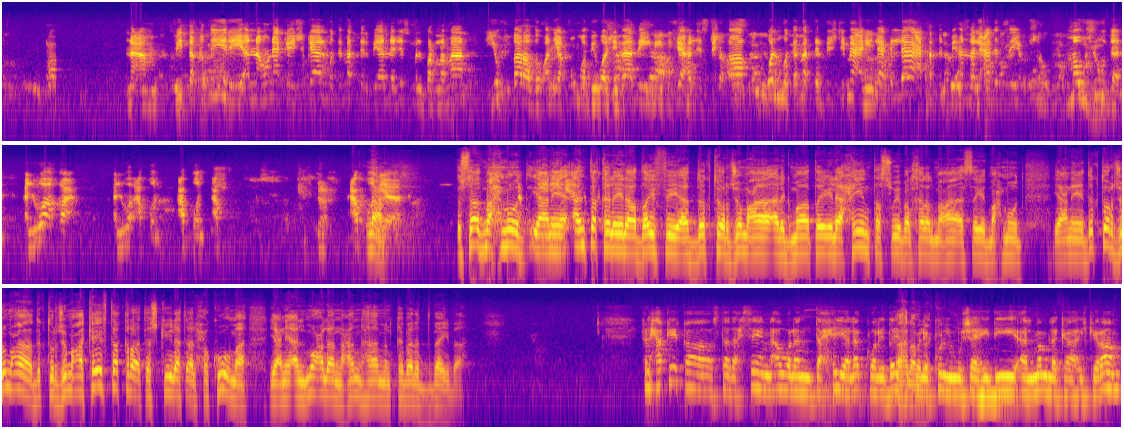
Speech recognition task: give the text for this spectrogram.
نعم في تقديري أن هناك إشكال متمثل في ان جسم البرلمان يفترض أن يقوم بواجباته في اتجاه الاستحقاق والمتمثل في اجتماعه لكن لا أعتقد بأن العدد سيكون موجودا. الواقع ألو... عفوا عفوا عفوا. عفوا نعم. يا أستاذ محمود يعني أنتقل إلى ضيفي الدكتور جمعة القماطي إلى حين تصويب الخلل مع السيد محمود. يعني دكتور جمعة دكتور جمعة كيف تقرأ تشكيلة الحكومة يعني المعلن عنها من قبل الدبيبة؟ في الحقيقة أستاذ حسين أولا تحية لك ولضيفك ولكل مشاهدي المملكة الكرام.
